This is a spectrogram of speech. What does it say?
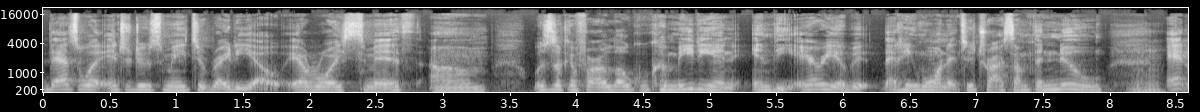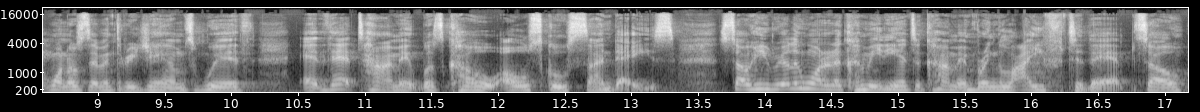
That's what introduced me to radio. Elroy Smith um, was looking for a local comedian in the area that he wanted to try something new Mm-hmm. at 107.3 Jamz. With at that time it was called Old School Sundays. So he really wanted a comedian to come and bring life to that. So.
